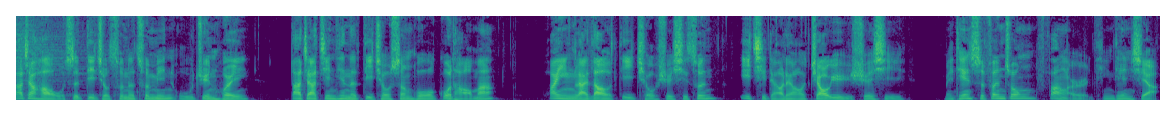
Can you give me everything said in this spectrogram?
大家好，我是地球村的村民吴俊辉。大家今天的地球生活过得好吗？欢迎来到地球学习村，一起聊聊教育与学习。每天十分钟，放耳听天下。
